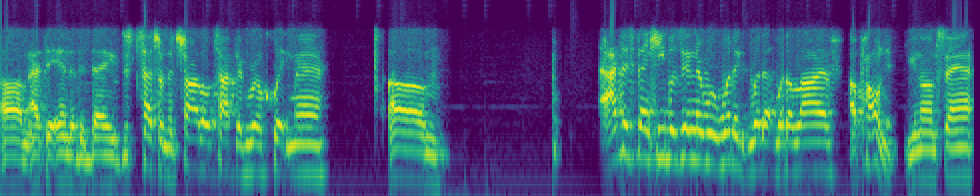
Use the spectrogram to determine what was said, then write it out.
Um, at the end of the day, just touch on the Charlo topic real quick, man. Um, I just think he was in there with, with, a, with, a, with a live opponent. You know what I'm saying?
